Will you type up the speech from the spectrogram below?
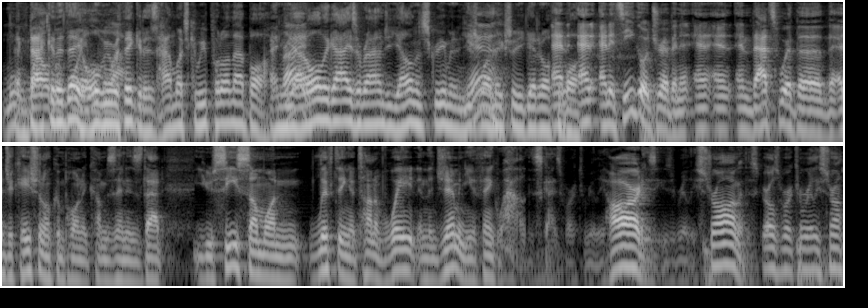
move And back well in the day, all we were out. thinking is how much can we put on that bar? And you got all the guys around you yelling and screaming, and you just want to make sure you get it off and, the ball. And, and it's ego driven. And, and, and that's where the, the educational component comes in is that you see someone lifting a ton of weight in the gym and you think, wow, this guy's worked really hard. He's, he's really strong. Or this girl's working really strong.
